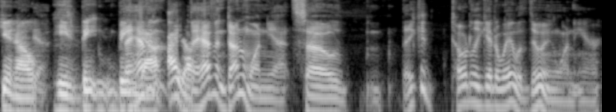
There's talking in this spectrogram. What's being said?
you know, Yeah. he's beaten they beaten down. haven't I don't they haven't done one yet, so they could totally get away with doing one here.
